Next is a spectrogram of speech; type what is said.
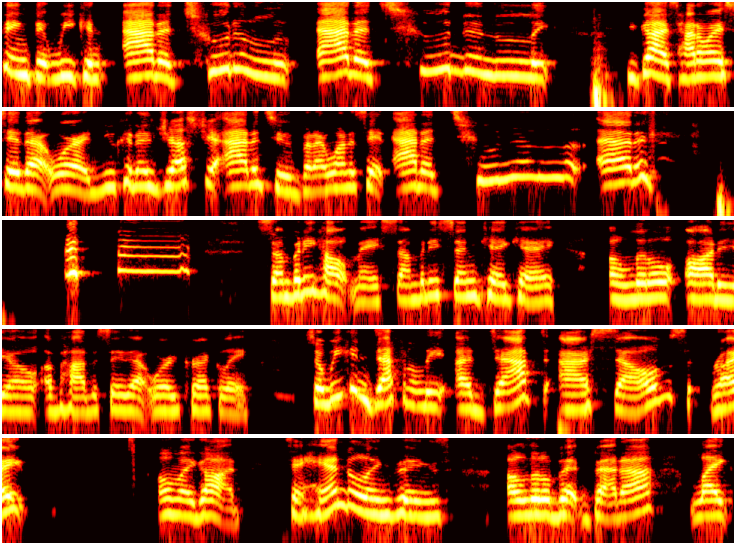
think that we can attitudinally, attitudinally, you guys, how do I say that word? You can adjust your attitude, but I want to say it attitudinally. Somebody help me. Somebody send KK a little audio of how to say that word correctly. So we can definitely adapt ourselves, right? Oh my God, to handling things a little bit better. Like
